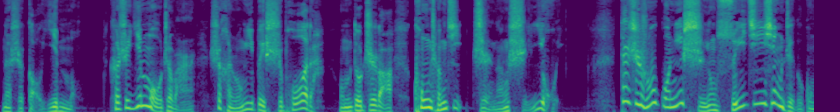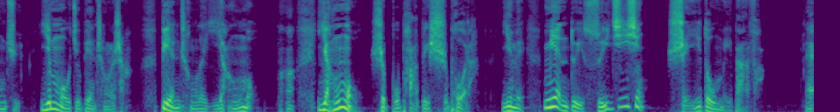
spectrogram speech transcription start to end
那是搞阴谋。可是阴谋这玩意儿是很容易被识破的。我们都知道啊，空城计只能使一回。但是如果你使用随机性这个工具，阴谋就变成了啥？变成了阳谋啊，阳谋是不怕被识破的，因为面对随机性，谁都没办法。哎，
